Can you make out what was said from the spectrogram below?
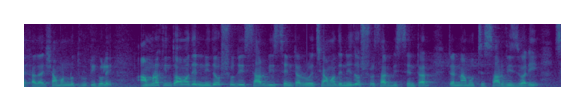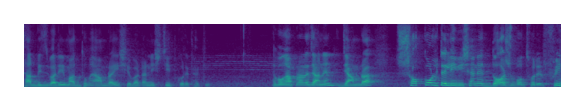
দেখা দেয়, সামান্য ত্রুটি হলে আমরা কিন্তু আমাদের নিজস্ব যে সার্ভিস সেন্টার রয়েছে, আমাদের নিজস্ব সার্ভিস সেন্টার যার নাম হচ্ছে সার্ভিস বাড়ি। সার্ভিস বাড়ির মাধ্যমে আমরা এই সেবাটা নিশ্চিত করে থাকি। এবং আপনারা জানেন যে আমরা সকল টেলিভিশনে দশ বছরের ফ্রি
